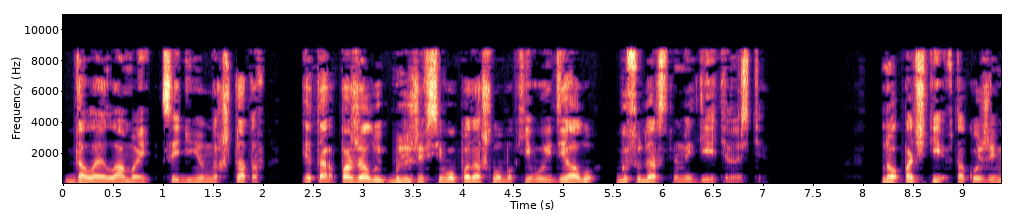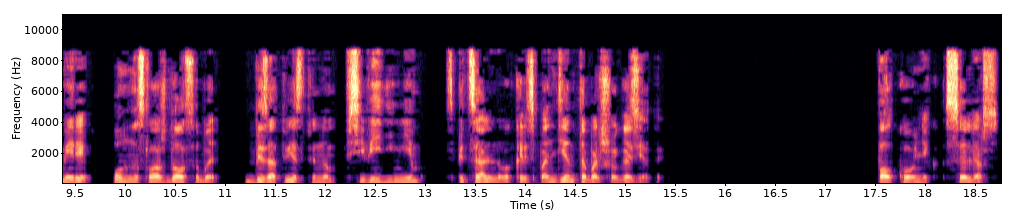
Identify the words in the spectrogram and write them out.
Далай-ламой Соединенных Штатов, это, пожалуй, ближе всего подошло бы к его идеалу государственной деятельности. Но почти в такой же мере он наслаждался бы безответственным всеведением специального корреспондента Большой газеты. Полковник Селлерс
